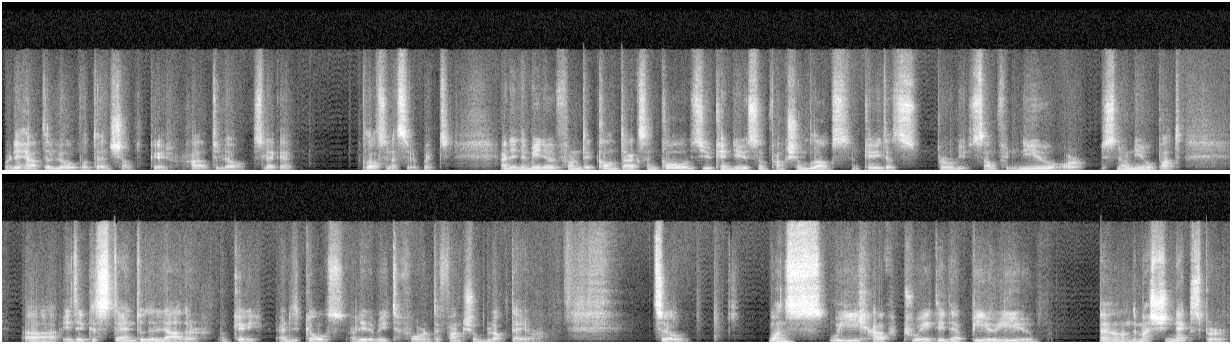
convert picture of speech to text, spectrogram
where they have the low potential. Okay, high to low. It's like a closing a circuit, and in the middle from the contacts and coils, you can use some function blocks. Okay, that's probably something new or it's not new, but uh, it extends to the ladder. Okay, and it goes a little bit for the function block diagram. So once we have created a POU on the machine expert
